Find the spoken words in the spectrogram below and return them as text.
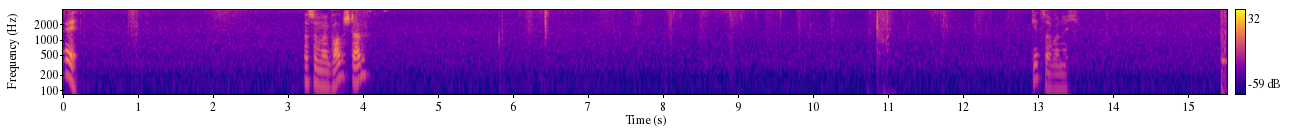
Hey. Hast du meinen Baumstamm? Das geht's aber nicht. Ich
